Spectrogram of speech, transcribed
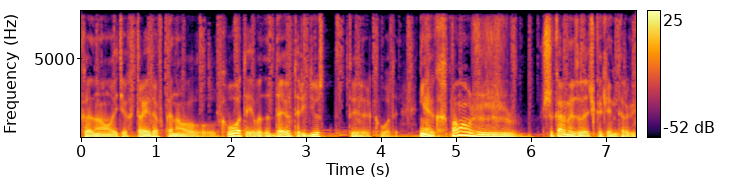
канал этих трейдов, канал квоты, и вот дает reduced э, квоты. Не, по-моему, шикарная задачка для интервью.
